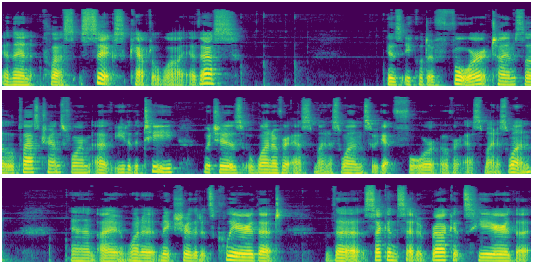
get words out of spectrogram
and then plus 6 capital Y of s is equal to 4 times the Laplace transform of e to the t, which is 1 over s minus 1, so we get 4 over s minus 1. And I want to make sure that it's clear that the second set of brackets here, the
